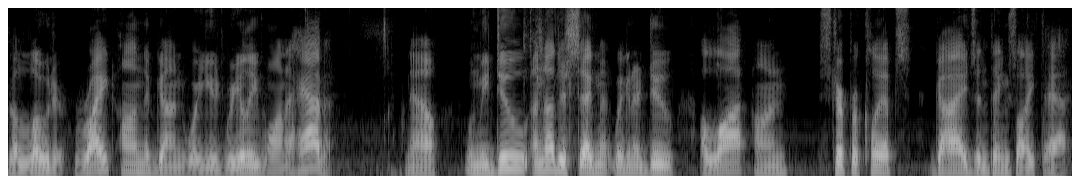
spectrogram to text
the loader, right on the gun where you'd really want to have it. Now, when we do another segment, we're going to do a lot on stripper clips, guides, and things like that.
